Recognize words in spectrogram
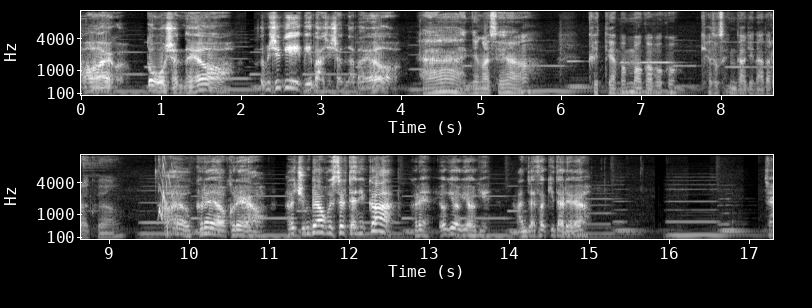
아이고 또 오셨네요. 음식이 입이 맞으셨나봐요. 아 안녕하세요. 그때 한번 먹어보고 계속 생각이 나더라고요. 아유 그래요 그래요. 아, 준비하고 있을 테니까 그래 여기 여기 여기 앉아서 기다려요. 자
